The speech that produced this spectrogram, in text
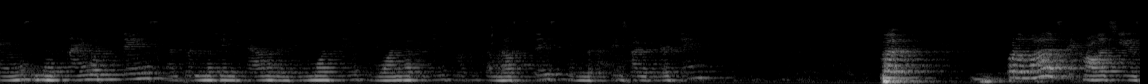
things, and then playing with the things, and then putting the things down, and then getting more things, and wanting other things, and looking at someone else's things, and thinking that the thing's better than your thing. But what a lot of psychology is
